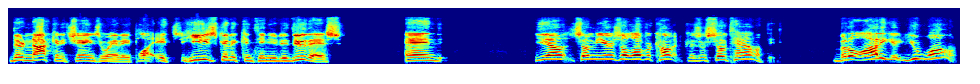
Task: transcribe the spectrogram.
They're not going to change the way they play. It's he's going to continue to do this, and you know some years they'll overcome it because they're so talented, but a lot of you you won't.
